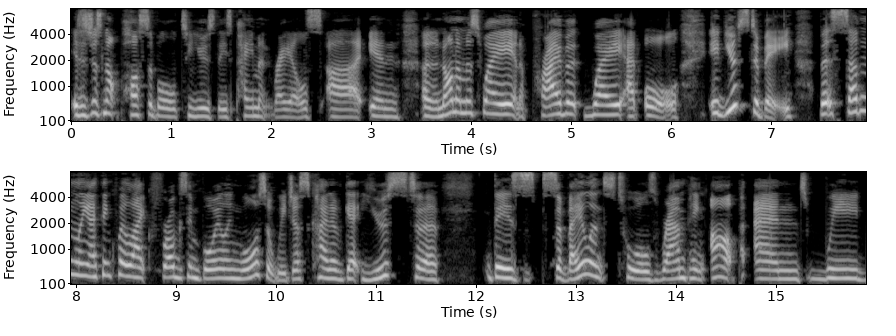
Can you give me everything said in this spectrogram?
It is just not possible to use these payment rails uh, in an anonymous way, in a private way at all. It used to be, but suddenly I think we're like frogs in boiling water. We just kind of get used to these surveillance tools ramping up and we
